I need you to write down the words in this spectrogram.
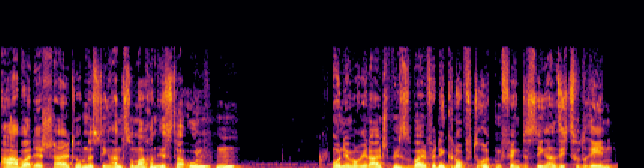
Aber der Schalter, um das Ding anzumachen, ist da unten. Und im Originalspiel, sobald wir den Knopf drücken, fängt das Ding an sich zu drehen.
